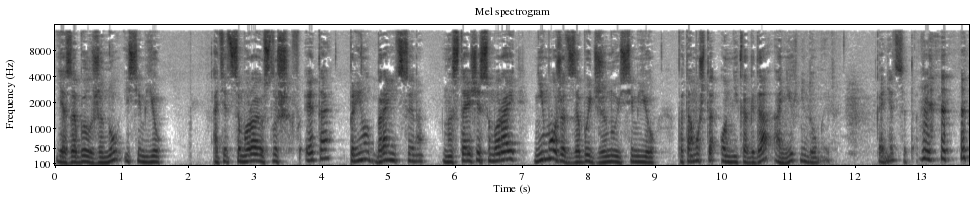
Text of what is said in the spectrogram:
Я забыл жену и семью!» Отец самурая, услышав это, принял бронить сына. Настоящий самурай не может забыть жену и семью, потому что он никогда о них не думает. Конец цитаты.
